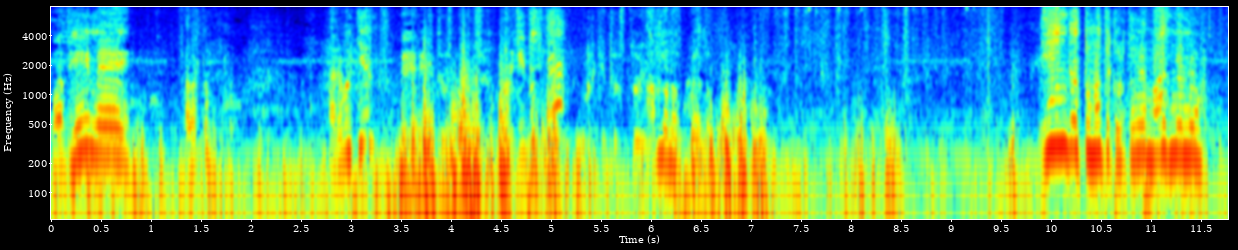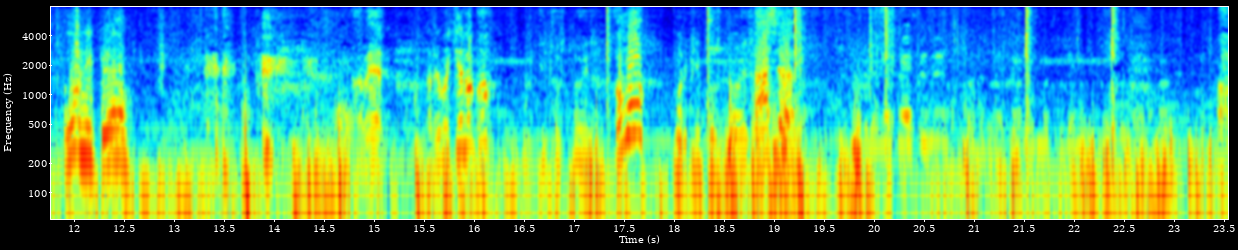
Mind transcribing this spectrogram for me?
Pues dime. ¿Sabes tú? ¿Haremos quién? Marquitos Toys. ¿Marquitos qué? Marquitos Toys. Vámonos, pues. Inga, tú no te corté de más, mano. No, ni pedo. A ver, ¿arriba quién, loco? Marquitos Toys. ¿Cómo? Marquitos Toys. Gracias. Ah.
